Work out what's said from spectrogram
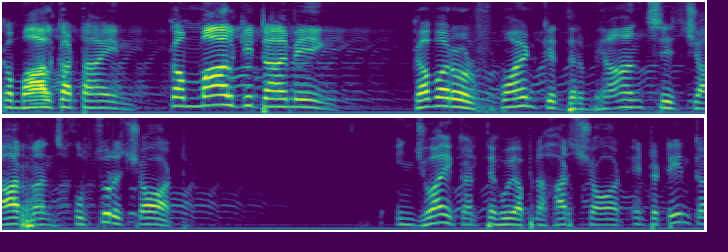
कमाल का टाइम कमाल की टाइमिंग कवर और पॉइंट के दरमियान से चार रन खूबसूरत शॉट इंजॉय करते हुए अपना हर शॉट एंटरटेन कर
